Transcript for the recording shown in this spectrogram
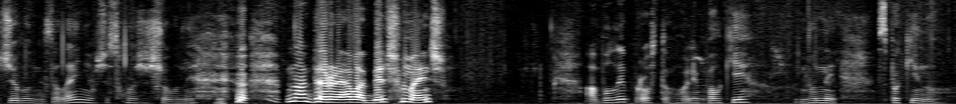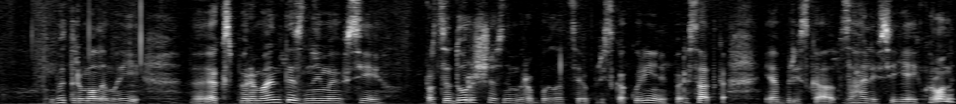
Вже вони зелені, вже схоже, що вони на дерева більш-менш. А були просто голі палки. Вони спокійно витримали мої е, експерименти з ними всі. Процедури, що з ними робила, це обрізка коріння, пересадка і обрізка взагалі всієї крони.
